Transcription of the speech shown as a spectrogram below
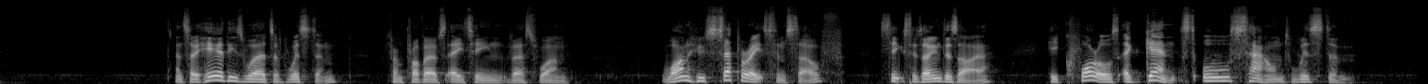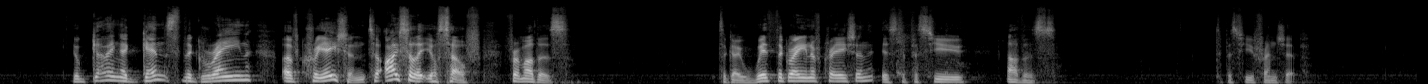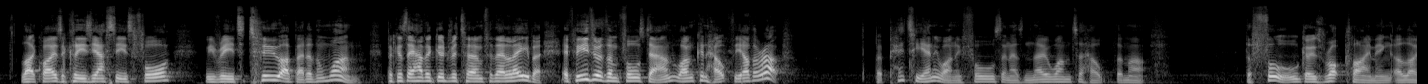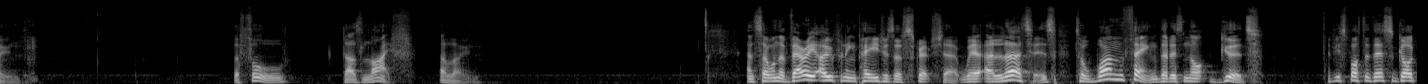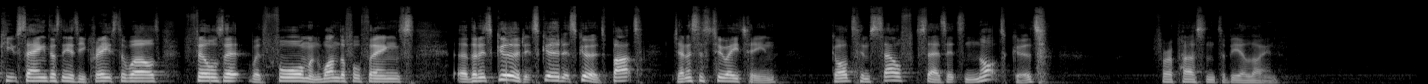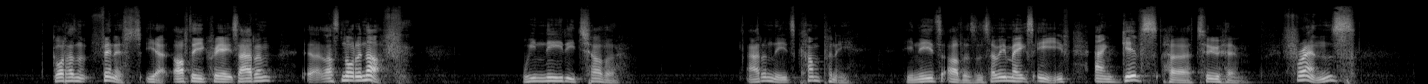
And so hear these words of wisdom from Proverbs 18, verse 1. One who separates himself seeks his own desire, he quarrels against all sound wisdom. You're going against the grain of creation to isolate yourself from others. To go with the grain of creation is to pursue others, to pursue friendship. Likewise, Ecclesiastes 4, we read, Two are better than one, because they have a good return for their labor. If either of them falls down, one can help the other up. But pity anyone who falls and has no one to help them up. The fool goes rock climbing alone. The fool does life alone. And so, on the very opening pages of Scripture, we're alerted to one thing that is not good have you spotted this? God keeps saying, doesn't he, as he creates the world, fills it with form and wonderful things, uh, that it's good, it's good, it's good. But Genesis 2:18, God himself says it's not good for a person to be alone. God hasn't finished yet. After he creates Adam, uh, that's not enough. We need each other. Adam needs company. He needs others. And so he makes Eve and gives her to him. Friends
